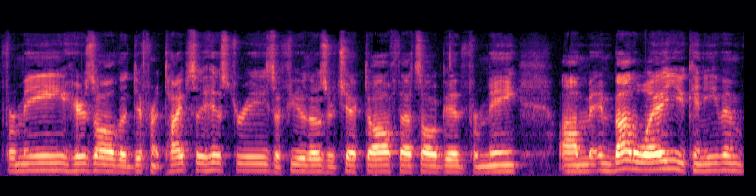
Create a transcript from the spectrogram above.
for me. Here's all the different types of histories. A few of those are checked off. That's all good for me. Um, and by the way, you can even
